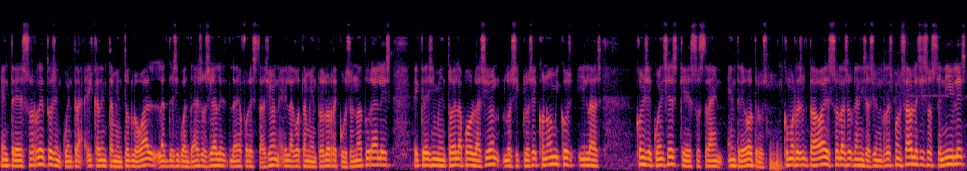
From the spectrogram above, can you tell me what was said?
Entre esos retos se encuentra el calentamiento global, las desigualdades sociales, la deforestación, el agotamiento de los recursos naturales, el crecimiento de la población, los ciclos económicos y las consecuencias que estos traen, entre otros. Como resultado de esto, las organizaciones responsables y sostenibles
